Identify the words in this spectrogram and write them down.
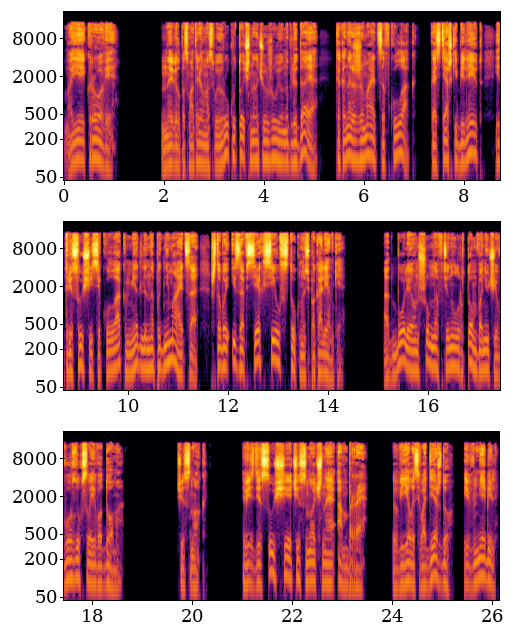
моей крови». Невил посмотрел на свою руку, точно на чужую, наблюдая, как она сжимается в кулак, Костяшки белеют, и трясущийся кулак медленно поднимается, чтобы изо всех сил стукнуть по коленке. От боли он шумно втянул ртом вонючий воздух своего дома. Чеснок. Вездесущее чесночное амбре. Въелось в одежду и в мебель,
